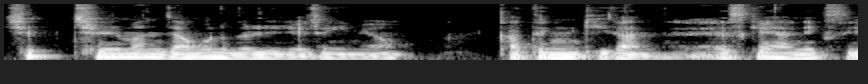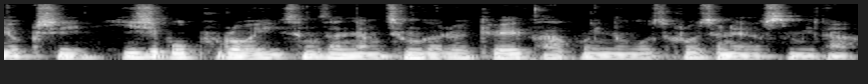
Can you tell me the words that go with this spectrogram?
17만 장으로 늘릴 예정이며 같은 기간 SK하이닉스 역시 25%의 생산량 증가를 계획하고 있는 것으로 전해졌습니다.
